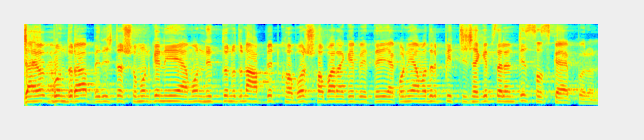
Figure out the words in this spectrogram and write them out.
যাই হোক বন্ধুরা, ব্যারিস্টার সুমনকে নিয়ে এমন নিত্য নতুন আপডেট খবর সবার আগে পেতে এখনই আমাদের পিচ্ছি সাকিব চ্যানেলটি সাবস্ক্রাইব করুন।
